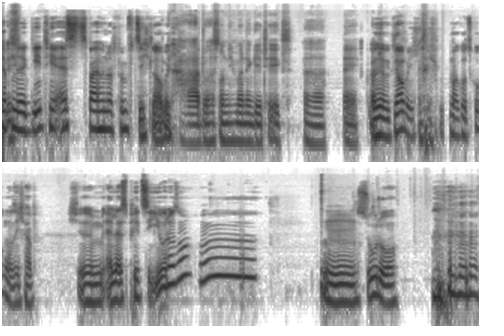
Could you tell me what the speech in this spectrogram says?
habe eine GTS 250, glaube ich. ah, du hast noch nicht mal eine GTX. Äh, nee. Also, glaube ich. Ich muss mal kurz gucken, was ich habe. Ich, ähm, LSPCI oder so? Äh, hm, Sudo.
